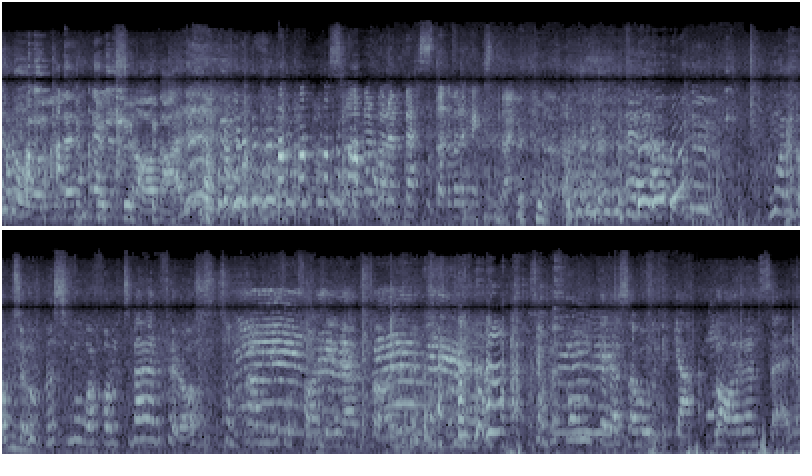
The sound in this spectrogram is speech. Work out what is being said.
troll eller slavar. Slavar var det bästa, det var det högst rankade. Målade också upp en småfolksvärld för oss som Tammy fortfarande är rädd för. Som befolkades av olika varelser.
